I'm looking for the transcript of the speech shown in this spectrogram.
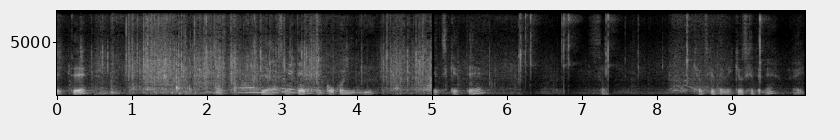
けて、はい、で、そこ、ここに、うん、でつけて。そう。気をつけてね、気をつけてね。はい。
